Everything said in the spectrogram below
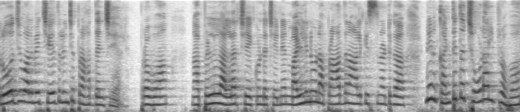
రోజు వాళ్ళ మీద చేతులుంచి ప్రార్థన చేయాలి. ప్రభా నా పిల్లలు అల్లరి చేయకుండా చేయండి నేను మళ్ళీ నువ్వు నా ప్రార్థన ఆలకిస్తున్నట్టుగా నేను కంటితో చూడాలి ప్రభా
